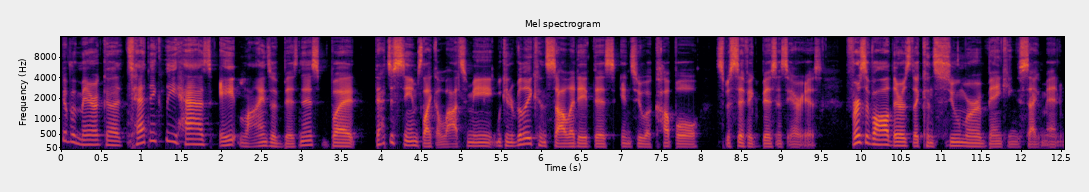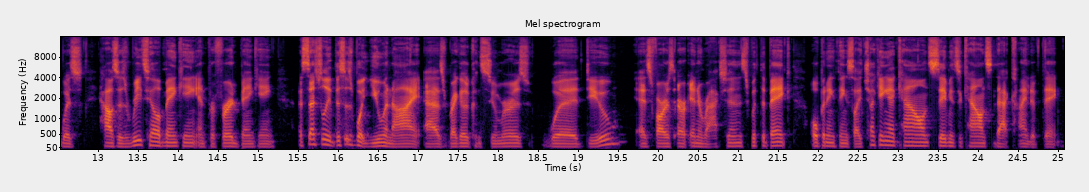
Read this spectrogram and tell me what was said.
Bank of America technically has eight lines of business, but that just seems like a lot to me. We can really consolidate this into a couple specific business areas. First of all, there's the consumer banking segment, which houses retail banking and preferred banking. Essentially, this is what you and I, as regular consumers, would do as far as our interactions with the bank, opening things like checking accounts, savings accounts, that kind of thing.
